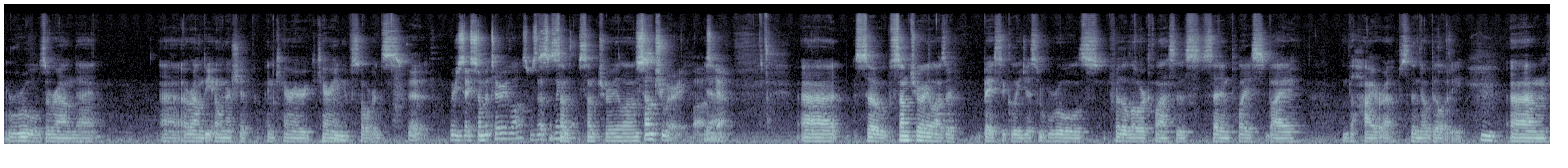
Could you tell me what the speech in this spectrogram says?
rules around that, uh, around the ownership and carry, carrying Mm. of swords. The would you say cemetery laws? Was that something? Some, sumptuary laws. Sumptuary laws. Yeah. Yeah. Uh, so sumptuary laws are basically just rules for the lower classes set in place by the higher ups, the nobility, Hmm. um,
